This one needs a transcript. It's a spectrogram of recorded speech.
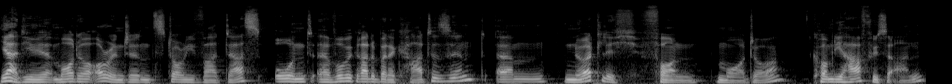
Ja, die Mordor Origin Story war das. Und äh, wo wir gerade bei der Karte sind, ähm, nördlich von Mordor kommen die Haarfüße an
